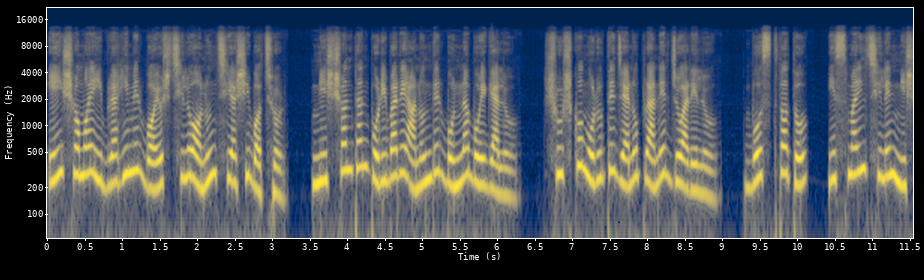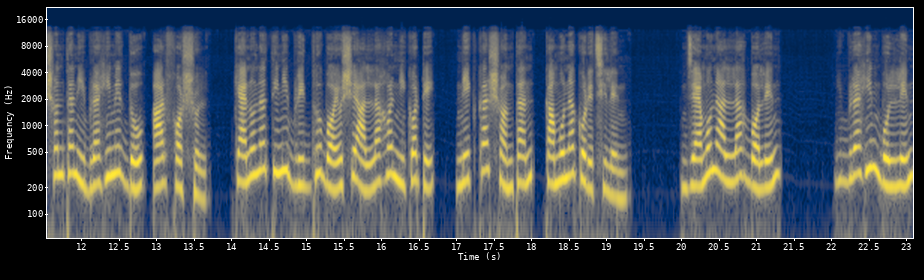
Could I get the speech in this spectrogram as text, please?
এই সময়ে ইব্রাহিমের বয়স ছিল অনূনছিয়াশি বছর। নিঃসন্তান পরিবারে আনন্দের বন্যা বয়ে গেল। শুষ্ক মরুতে যেন প্রাণের জোয়ার এল। বস্তত ইসমাইল ছিলেন নিঃসন্তান ইব্রাহিমের দো আর ফসল। কেননা তিনি বৃদ্ধ বয়সে আল্লাহর নিকটে নেককার সন্তান কামনা করেছিলেন। যেমন আল্লাহ বলেন ইব্রাহিম বললেন,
